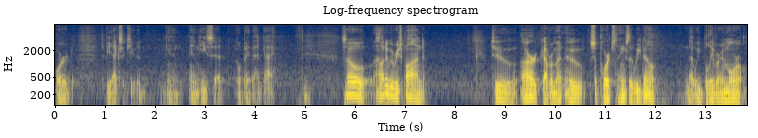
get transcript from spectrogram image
ordered to be executed, and, and he said, Obey that guy. So, how do we respond to our government who supports things that we don't, that we believe are immoral.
